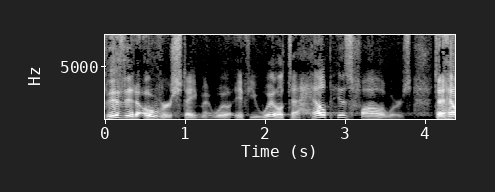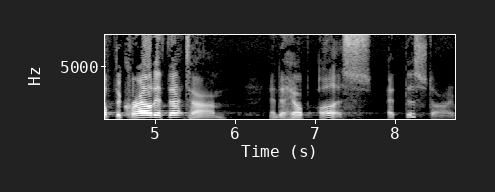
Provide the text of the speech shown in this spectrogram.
vivid overstatement, if you will, to help his followers, to help the crowd at that time, and to help us at this time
